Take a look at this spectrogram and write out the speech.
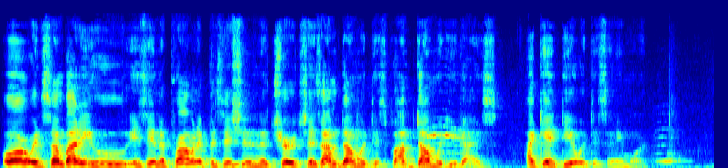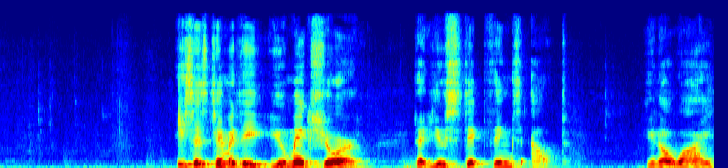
Or when somebody who is in a prominent position in the church says, I'm done with this, I'm done with you guys. I can't deal with this anymore. He says, Timothy, you make sure that you stick things out. You know why?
